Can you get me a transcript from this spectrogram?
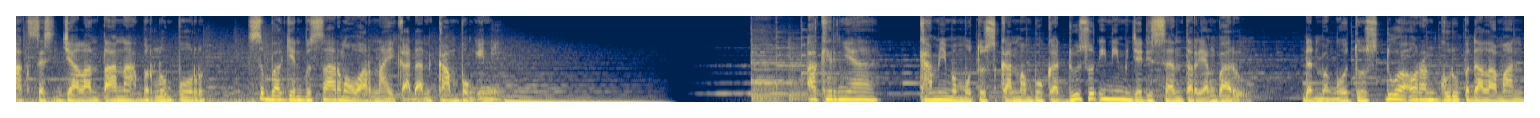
akses jalan tanah berlumpur sebagian besar mewarnai keadaan kampung ini. Akhirnya, kami memutuskan membuka dusun ini menjadi senter yang baru dan mengutus dua orang guru pedalaman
